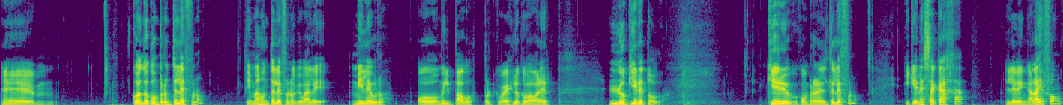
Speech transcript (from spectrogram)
eh, cuando compra un teléfono, y más un teléfono que vale mil euros o mil pavos, porque es lo que va a valer, lo quiere todo. Quiere comprar el teléfono y que en esa caja le venga el iPhone,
